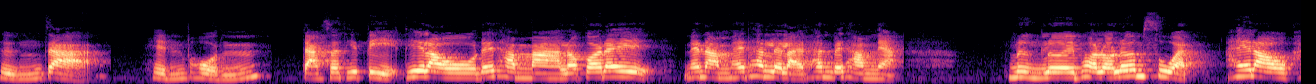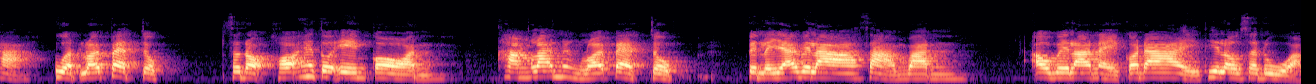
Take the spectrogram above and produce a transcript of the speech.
ถึงจะเห็นผลจากสถิติที่เราได้ทำมา แล้วก็ได้แนะนำให้ท่านหลาย ๆ ท่านไปทำเนี่ยหนึ่งเลยพอเราเริ่มสวดให้เราค่ะ สวดร้อยแปดจบ สะเดาะเคราะห์ให้ตัวเองก่อน ครั้งละหนึ่งร้อยแปดจบ เป็นระยะเวลาสามวัน เอาเวลาไหนก็ได้ที่เราสะดวก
